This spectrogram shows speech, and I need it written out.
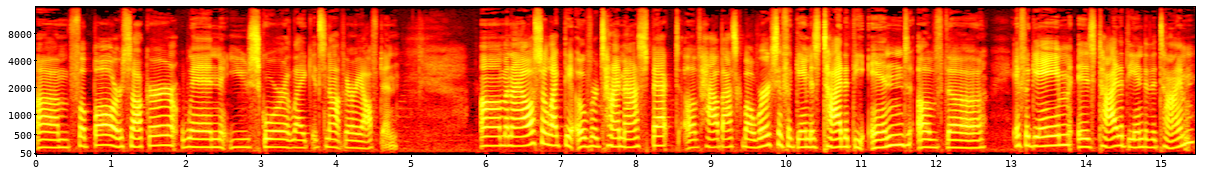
um, football or soccer when you score like it's not very often. Um, and I also like the overtime aspect of how basketball works. If a game is tied at the end of the, if a game is tied at the end of the time,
